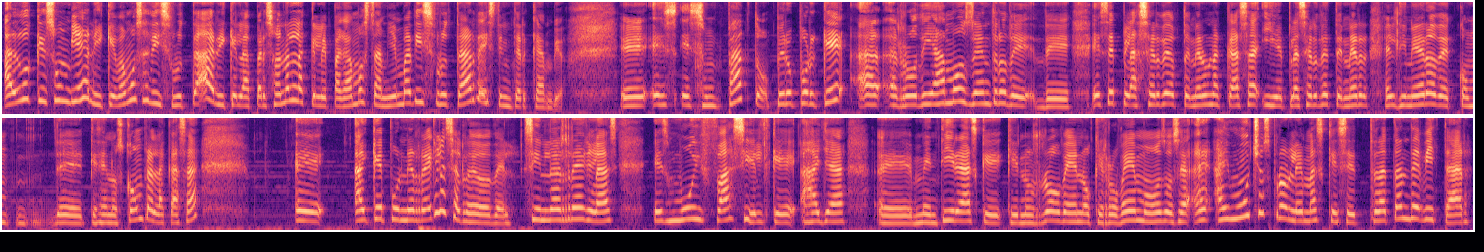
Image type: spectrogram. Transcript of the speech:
algo que es un bien y que vamos a disfrutar y que la persona a la que le pagamos también va a disfrutar de este intercambio. Eh, es, un pacto, pero ¿por qué rodeamos dentro de, ese placer de obtener una casa y el placer de tener el dinero de, de que se nos compra la casa? Eh, hay que poner reglas alrededor de él. Sin las reglas es muy fácil que haya eh, mentiras que, nos roben o que robemos. O sea, hay, muchos problemas que se tratan de evitar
